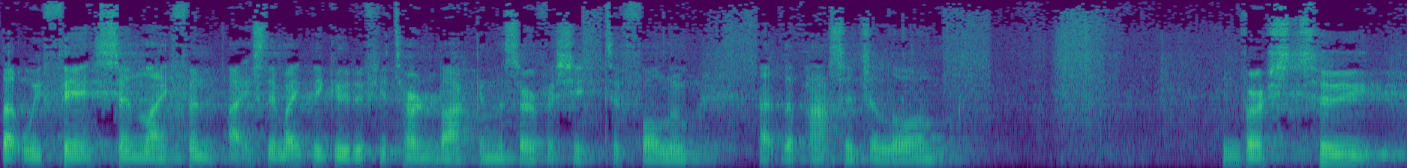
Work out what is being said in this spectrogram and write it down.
that we face in life. And actually, it might be good if you turn back in the service sheet to follow at the passage along. In verse 2,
